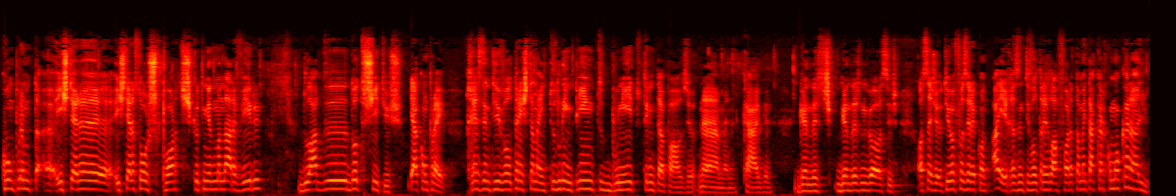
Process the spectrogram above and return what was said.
compra-me. Eh, isto era, isto era só os esportes que eu tinha de mandar vir de lá de, de outros sítios. Já comprei. Resident Evil 3 também, tudo limpinho, tudo bonito, 30 paus. Eu, não, mano, caga. Gandas, gandas negócios. Ou seja, eu estive a fazer a conta. Ai, Resident Evil 3 lá fora também está caro como o caralho.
